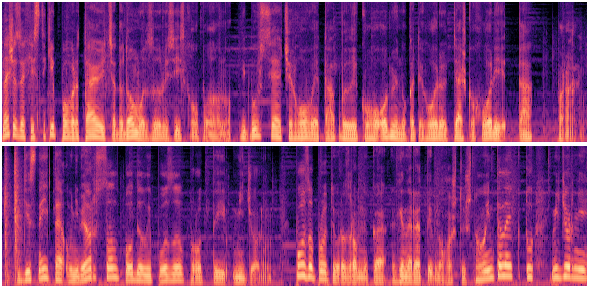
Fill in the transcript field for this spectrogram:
Наші захисники повертаються додому з російського полону. Відбувся черговий етап великого обміну категорію тяжкохворі та поранені. Disney та Universal подали позов проти Midjourney. Позов проти розробника генеративного штучного інтелекту Midjourney,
